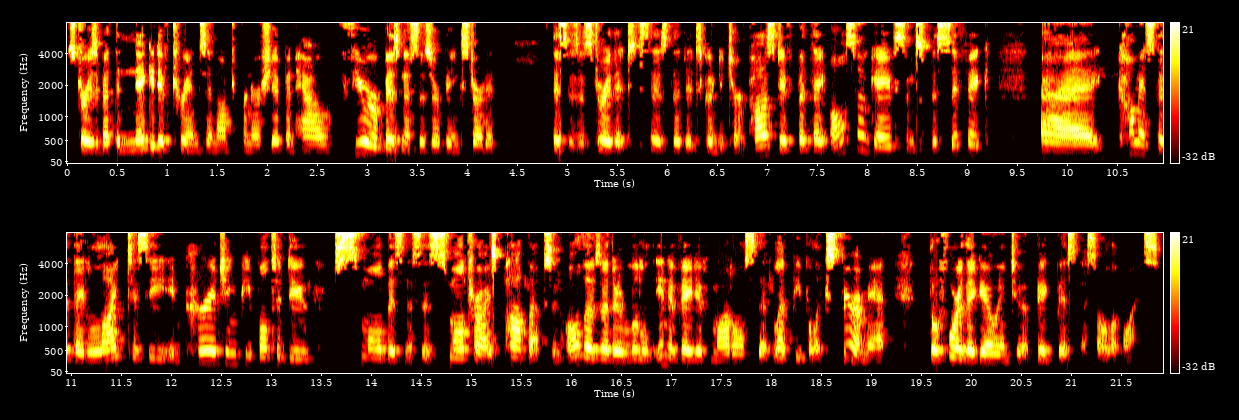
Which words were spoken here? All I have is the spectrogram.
stories about the negative trends in entrepreneurship and how fewer businesses are being started. This is a story that says that it's going to turn positive, but they also gave some specific uh, comments that they like to see encouraging people to do small businesses, small tries, pop ups, and all those other little innovative models that let people experiment before they go into a big business all at once.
